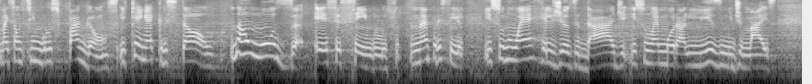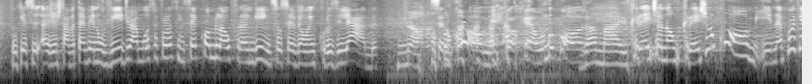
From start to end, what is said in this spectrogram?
mas são símbolos pagãos. E quem é cristão não usa esses símbolos, né, Priscila? Isso não é religiosidade, isso não é moralismo demais. Porque a gente estava até vendo um vídeo, a moça falou assim: você come lá o franguinho se você vê uma encruzilhada? Não. Você não come, qualquer um não come. Jamais. Crente ou não crente não come. E não é porque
